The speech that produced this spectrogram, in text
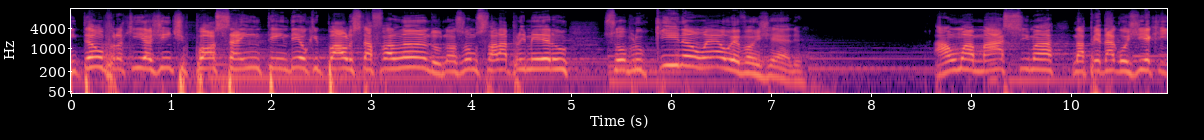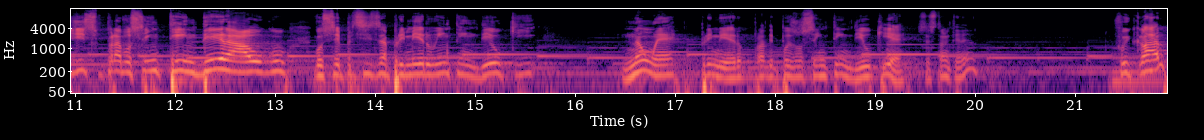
Então, para que a gente possa entender o que Paulo está falando, nós vamos falar primeiro sobre o que não é o Evangelho. Há uma máxima na pedagogia que diz que para você entender algo, você precisa primeiro entender o que não é, primeiro, para depois você entender o que é. Vocês estão entendendo? Fui claro?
